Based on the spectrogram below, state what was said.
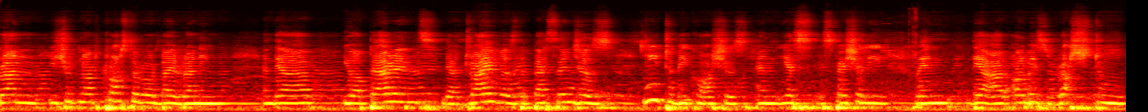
run, you should not cross the road by running. And there are your parents, their drivers, the passengers need to be cautious. And yes, especially when they are always rushed to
